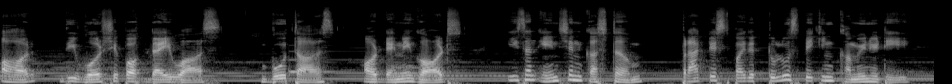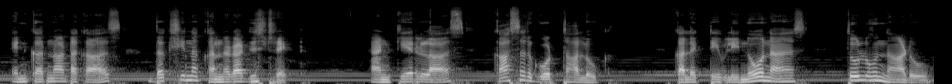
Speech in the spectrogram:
or the worship of Daivas, Bhutas, or demigods, is an ancient custom practiced by the Tulu speaking community in Karnataka's Dakshina Kannada district and Kerala's Kasaragod Taluk, collectively known as Tulu Nadu,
